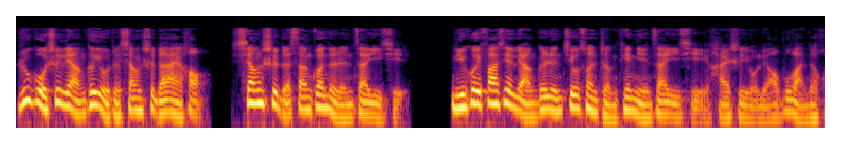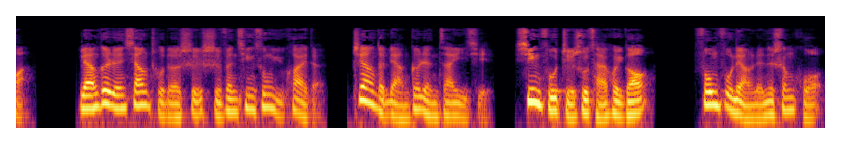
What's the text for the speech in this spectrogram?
如果是两个有着相似的爱好，相似的三观的人在一起，你会发现两个人就算整天黏在一起，还是有聊不完的话。两个人相处的是十分轻松愉快的，这样的两个人在一起，幸福指数才会高，丰富两人的生活。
